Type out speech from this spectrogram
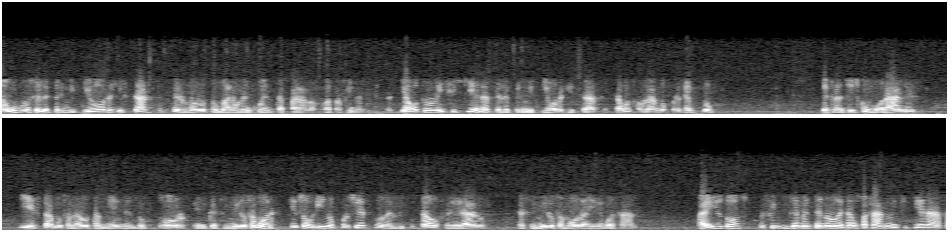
a uno se le permitió registrarse, pero no lo tomaron en cuenta para los cuatro finalistas, y a otro ni siquiera se le permitió registrarse. Estamos hablando, por ejemplo, de Francisco Morales, y estamos hablando también del doctor eh, Casimiro Zamora, que es sobrino, por cierto, del diputado federal Casimiro Zamora ahí de Guasave a ellos dos, pues simplemente no lo dejaron pasar ni siquiera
